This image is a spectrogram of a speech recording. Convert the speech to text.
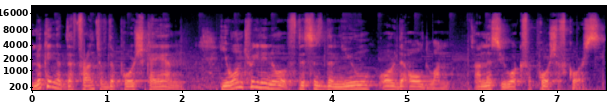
Looking at the front of the Porsche Cayenne, you won't really know if this is the new or the old one, unless you work for Porsche of course.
